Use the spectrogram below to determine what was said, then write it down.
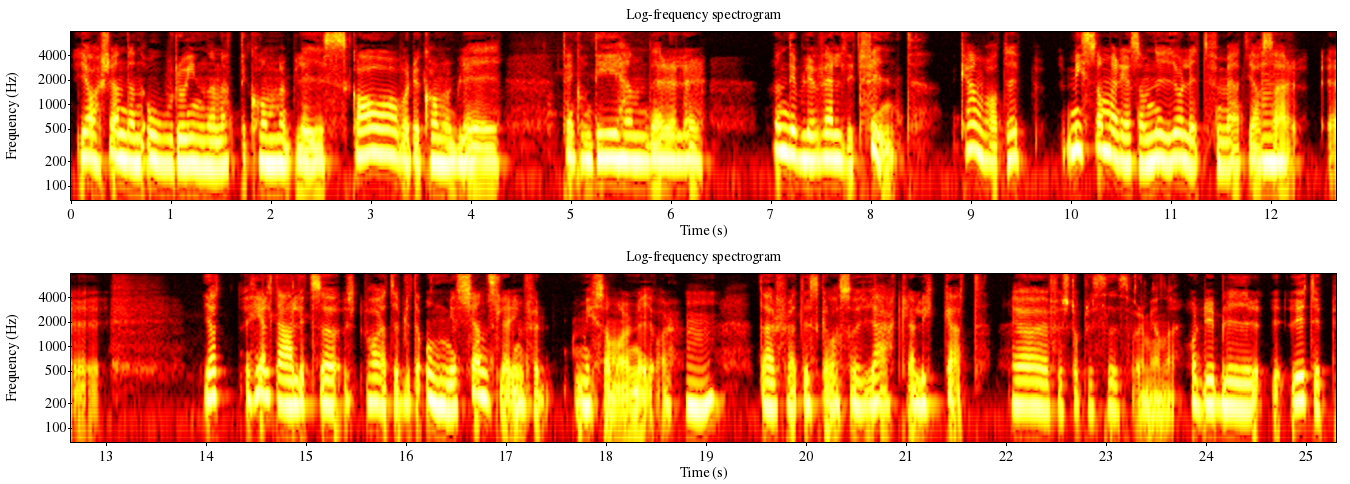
jag kände en oro innan att det kommer bli skav och det kommer bli, tänk om det händer eller, men det blev väldigt fint. Kan vara typ, midsommar är som nyår lite för mig att jag så här, eh, jag, helt ärligt så har jag typ lite ångestkänslor inför midsommar och nyår. Mm. Därför att det ska vara så jäkla lyckat. Ja, jag förstår precis vad du menar. Och det blir, det är typ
